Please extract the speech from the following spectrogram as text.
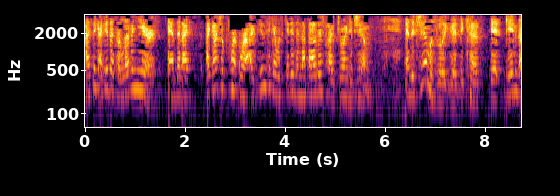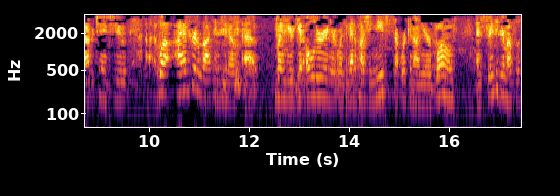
I think I did that for 11 years. And then I, I got to a point where I didn't think I was getting enough out of this, so I joined a gym. And the gym was really good because it gave me the opportunity to, uh, well, I had heard a lot of things, you know, uh, when you get older and you're going through menopause, you need to start working on your bones and strengthen your muscles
